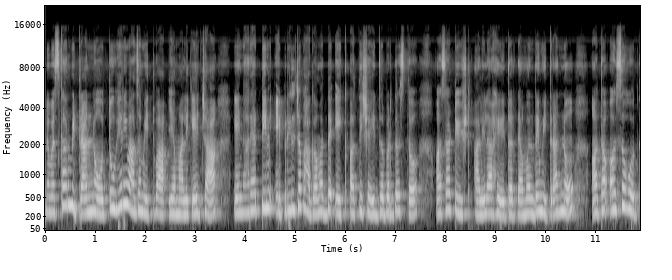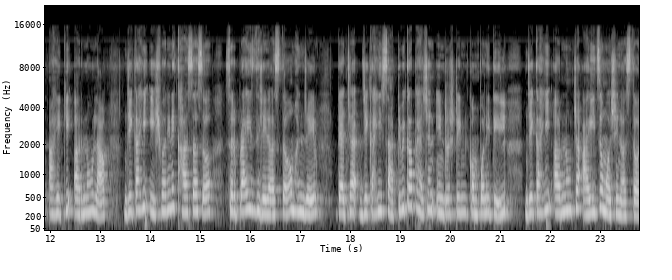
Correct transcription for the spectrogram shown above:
नमस्कार मित्रांनो तुहेरी माझा मित्वा या मालिकेच्या येणाऱ्या तीन एप्रिलच्या भागामध्ये एक अतिशय जबरदस्त असा ट्विस्ट आलेला आहे. तर त्यामध्ये मित्रांनो आता असं होत आहे की अर्णवला जे काही ईश्वरीने खास असं सरप्राईज दिलेलं असतं म्हणजे त्याच्या जे काही सात्विका फॅशन इंडस्ट्री कंपनीतील जे काही अर्णवच्या आईचं मशीन असतं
